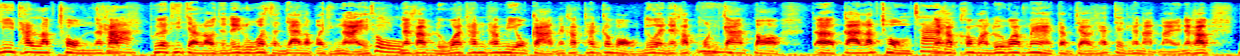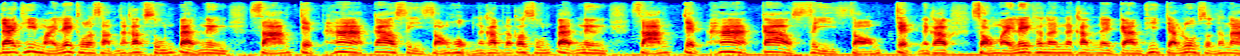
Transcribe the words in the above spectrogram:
ที่ท่านรับชมนะครับค่ะเพื่อที่จะเราจะได้รู้ว่าสัญญาณเราไปถึงไหนถูกนะครับหรือว่าท่านถ้ามีโอกาสนะครับท่านก็บอกด้วยนะครับผลการต่อเอ่อการรับชมใช่นะครับเข้ามาด้วยว่าแม่จำเจ้าชัดเจนขนาดไหนนะครับ ได้ที่หมายเลขโทรศัพท์นะครับ 0813759426 นะครับ แล้วก็ 0813759427 นะครับสองหมายเลขเท่านั้นนะครับในการที่จะร่วมสนทนา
